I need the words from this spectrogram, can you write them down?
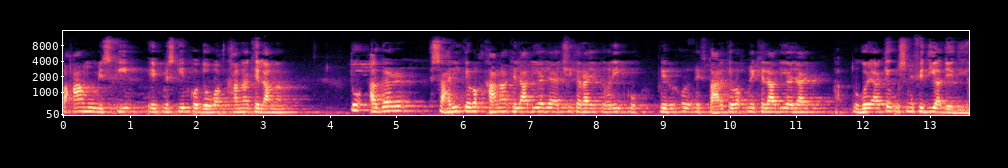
و مسکین۔ ایک مسکین کو دو وقت کھانا کھلانا۔ تو اگر سحری کے وقت کھانا کھلا دیا جائے اچھی طرح ایک غریب کو، پھر افطار کے وقت میں کھلا دیا جائے، تو گویا کہ اس نے فدیہ دے دیا۔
